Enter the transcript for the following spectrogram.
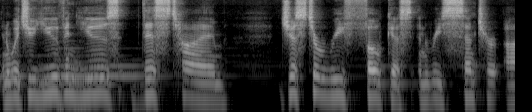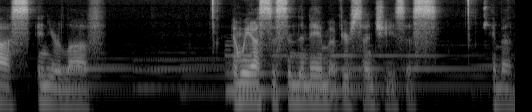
And would you even use this time just to refocus and recenter us in your love? And we ask this in the name of your son, Jesus. Amen.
